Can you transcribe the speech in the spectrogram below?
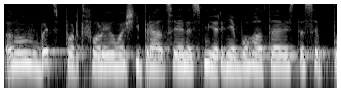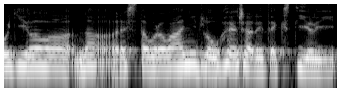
Ono vůbec portfolio vaší práce je nesmírně bohaté. Vy jste se podílela na restaurování dlouhé řady textilí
